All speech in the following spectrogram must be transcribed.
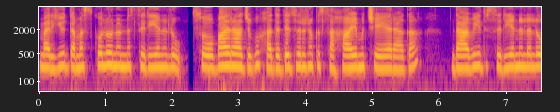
మరియు దమస్కులోనున్న సిరియనులు శోభారాజుకు హదదెజరునకు సహాయము చేయరాగా దావీదు సిరియనులలో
